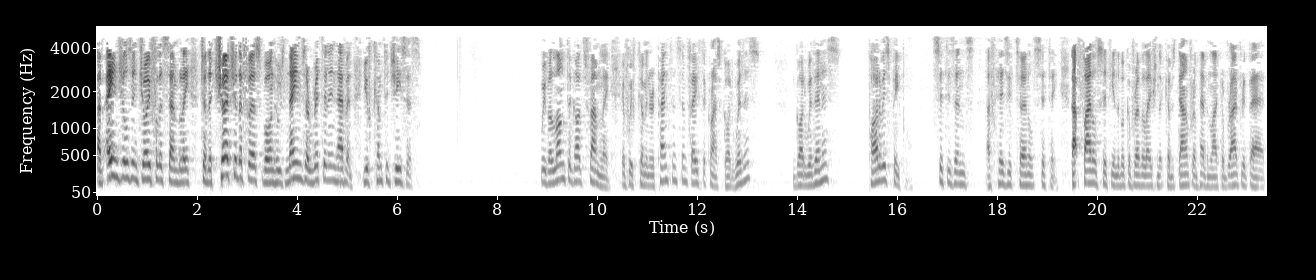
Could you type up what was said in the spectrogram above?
of angels in joyful assembly, to the church of the firstborn whose names are written in heaven. You've come to Jesus. We belong to God's family if we've come in repentance and faith to Christ. God with us, God within us, part of His people, citizens of his eternal city. That final city in the book of Revelation that comes down from heaven like a bride prepared.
